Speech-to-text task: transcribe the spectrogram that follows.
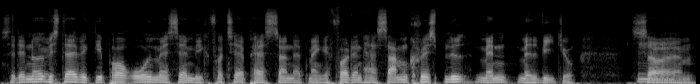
Så det er noget, mm. vi stadigvæk lige prøver at rode med, at se om vi kan få til at passe sådan, at man kan få den her samme crisp lyd, men med video. Så, mm. øhm,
